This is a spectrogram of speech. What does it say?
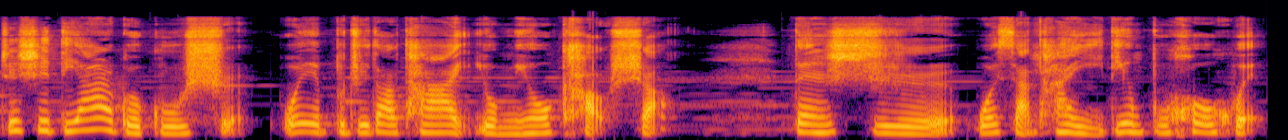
这是第二个故事，我也不知道他有没有考上，但是我想他一定不后悔，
